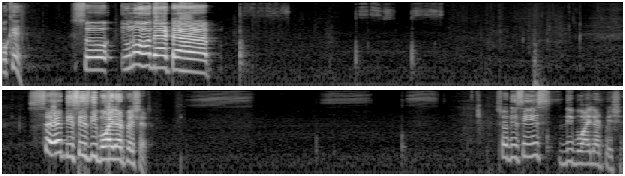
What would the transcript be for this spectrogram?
Okay. So, you know that uh, say this is the boiler pressure. So, this is the boiler pressure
